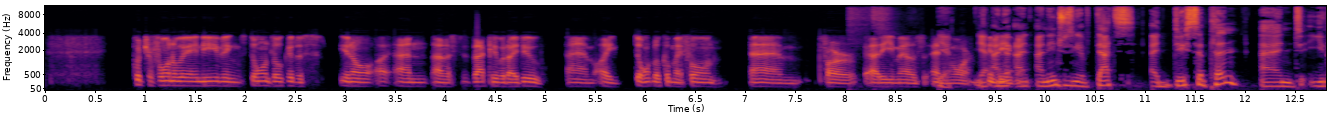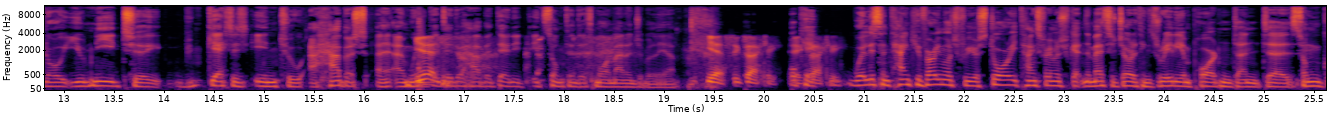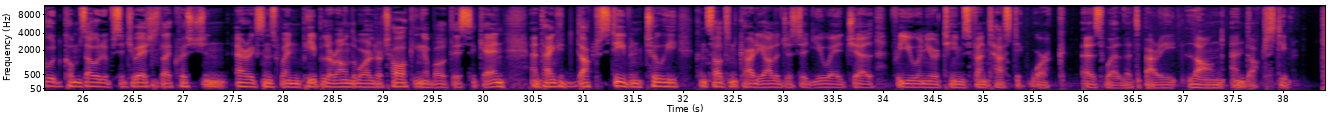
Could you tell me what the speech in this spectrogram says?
put your phone away in the evenings. Don't look at it. You know, and and that's exactly what I do. Um, I don't look at my phone um, for at emails anymore. Yeah, yeah. And, and, and, interesting if that's a discipline, and you know you need to get it into a habit, and when yes. you get into a habit, then it, it's something that's more manageable. Yeah. Yes, exactly. Okay. Exactly. Well, listen. Thank you very much for your story. Thanks very much for getting the message out. I think it's really important, and uh, some good comes out of situations like Christian Eriksen's when people around the world are talking about this again. And thank you to Dr. Stephen Toohey, consultant cardiologist at UHL, for you and your team's fantastic work as well. That's Barry Long and Dr. Stephen.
